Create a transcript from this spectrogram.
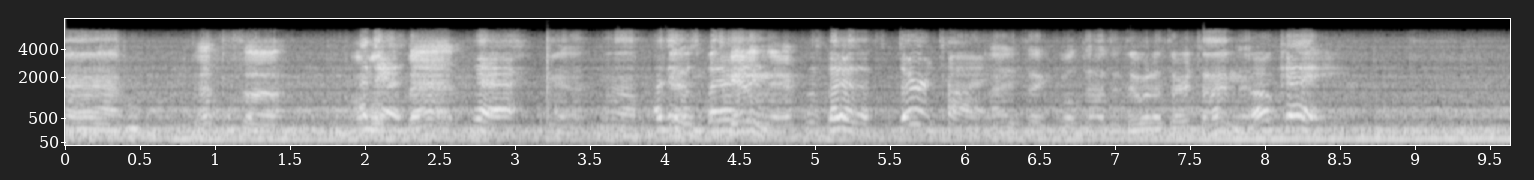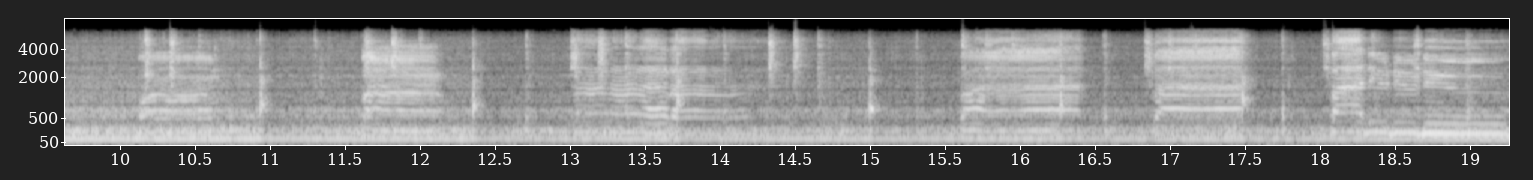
Uh, that's almost Okay. bad. Yeah. Yeah. Well, I think it was better. It's getting there. It was better the third time. I think we'll have to do it a third time then. Okay. Bum, bum, ba-da-da-da. Ba, ba, ba-do-do-do.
